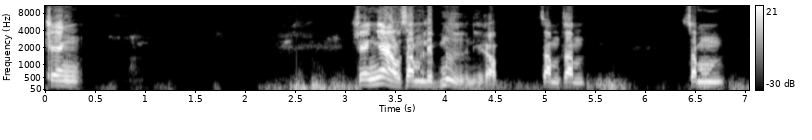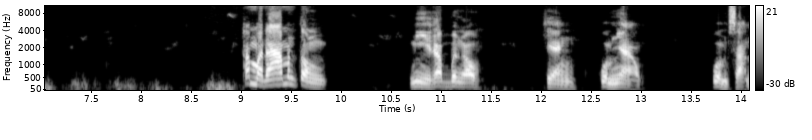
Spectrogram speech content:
แข้งแข้งยาวซ้ำเล็บมือนี่ครับซ้ำซ้ำซ้ำธรรมดามันต้อง นี่ครับเบิ่งเอา แข้งความยาวควมสัน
